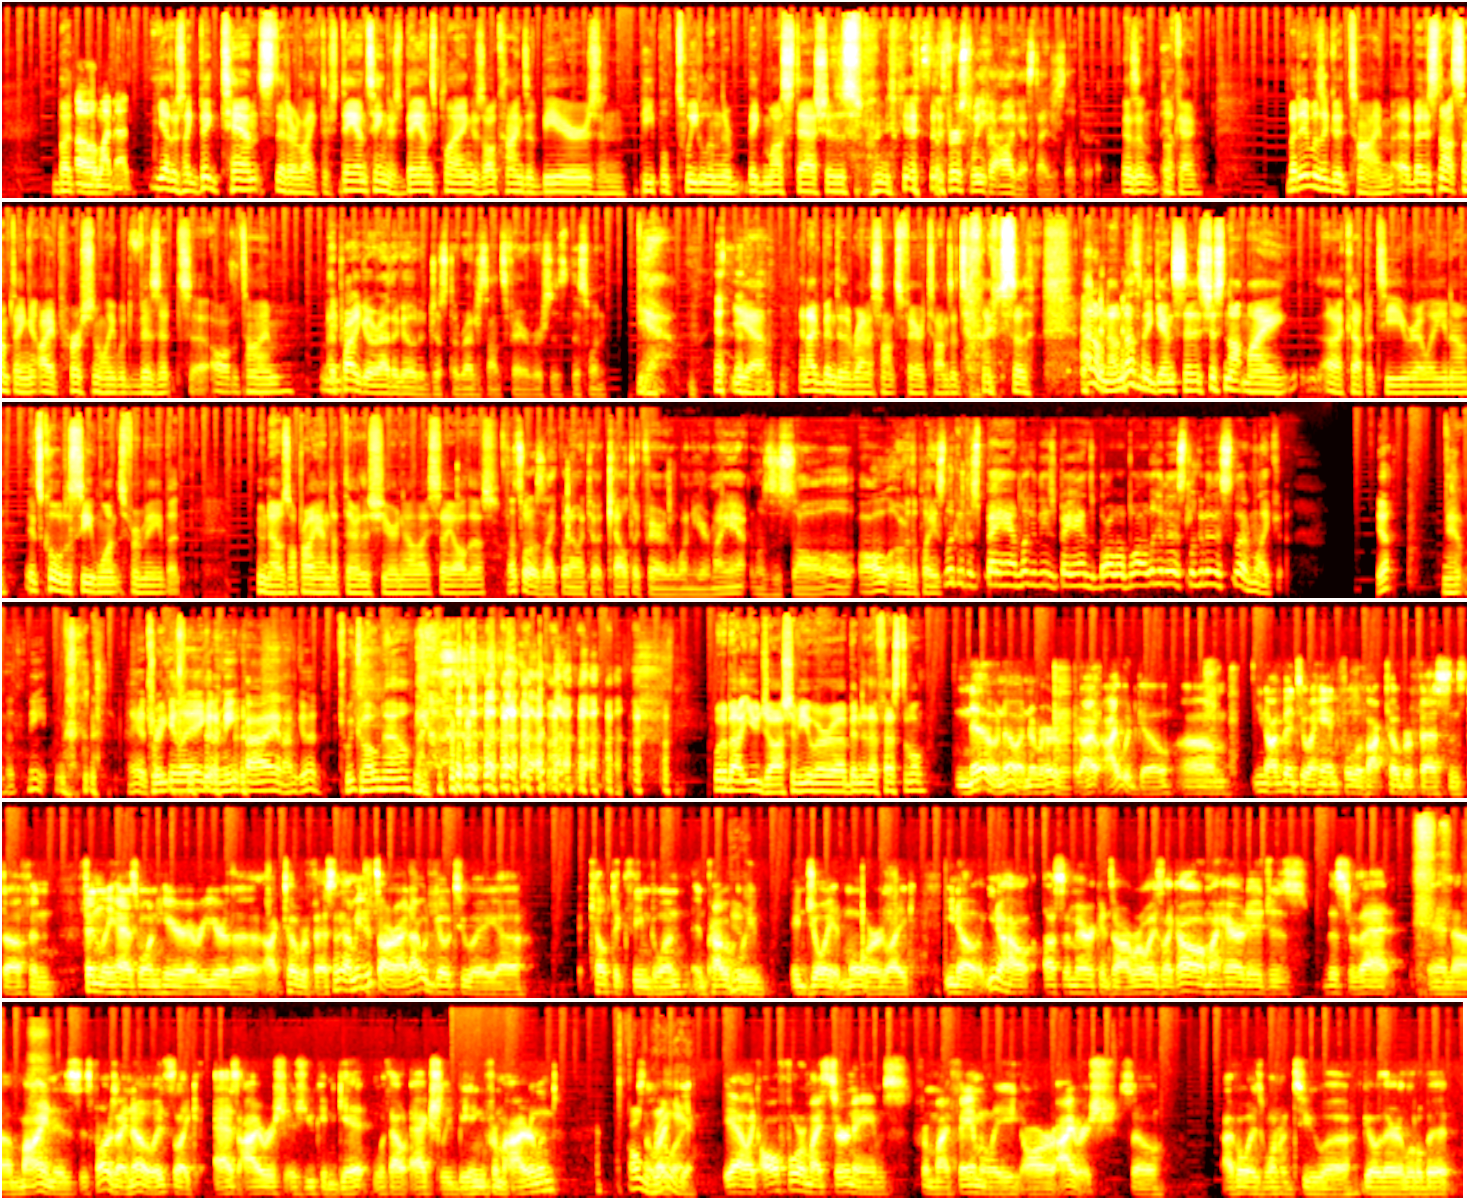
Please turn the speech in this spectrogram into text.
But Oh my bad. yeah, there's like big tents that are like there's dancing, there's bands playing, there's all kinds of beers and people tweedling their big mustaches. the first week of August, I just looked it up. Is it okay? But it was a good time. Uh, but it's not something I personally would visit uh, all the time. I'd probably go rather go to just the Renaissance Fair versus this one. Yeah, yeah. And I've been to the Renaissance Fair tons of times, so I don't know. Nothing against it. It's just not my uh, cup of tea, really. You know, it's cool to see once for me, but who knows? I'll probably end up there this year. Now that I say all this. That's what it was like when I went to a Celtic fair the one year. My aunt was just all all over the place. Look at this band. Look at these bands. Blah blah blah. Look at this. Look at this. I'm like, yeah, Yeah. that's neat. I got a turkey leg and a meat pie, and I'm good. Can we go now? what about you, Josh? Have you ever uh, been to that festival? No, no, I've never heard of it. I, I would go. Um, you know, I've been to a handful of Oktoberfests and stuff, and Findlay has one here every year, the Oktoberfest. And I mean, it's all right. I would go to a uh, Celtic themed one and probably enjoy it more. Like, you know, you know how us Americans are. We're always like, oh, my heritage is this or that, and uh, mine is, as far as I know, it's like as Irish as you can get without actually being from Ireland. Oh, So, like, really? yeah, yeah, like all four of my surnames from my family are Irish. So I've always wanted to uh, go there a little bit.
